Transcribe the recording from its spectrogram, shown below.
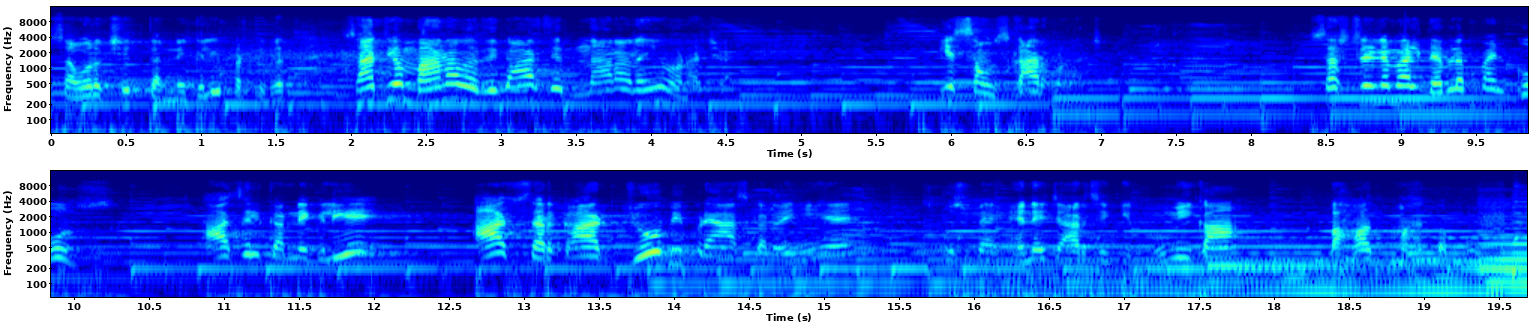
संरक्षित करने के लिए प्रतिबद्ध है। साथियों, मानव अधिकार सिर्फ़ नारा नहीं होना चाहिए। ये संस्कार होना चाहिए। सस्टेनेबल डेवलपमेंट गोल्स हासिल करने के लिए आज सरकार जो भी प्रयास कर रही है, उसमें एनएचआरसी की भूमिका बहुत महत्वपूर्ण है।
